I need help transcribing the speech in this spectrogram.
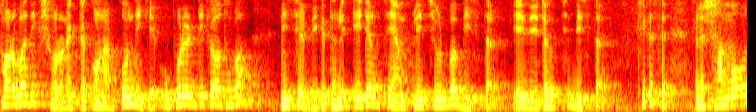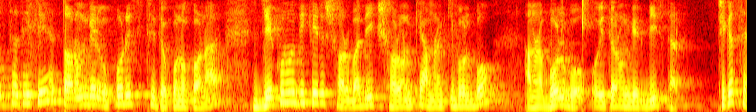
সর্বাধিক স্মরণ একটা কণার কোন দিকে? উপরের দিকে অথবা নিচের দিকে। তাহলে এটা হচ্ছে অ্যাম্পলিচিউড বা বিস্তার। এই যে এটা হচ্ছে বিস্তার, ঠিক আছে? তাহলে সাম্য অবস্থা থেকে তরঙ্গের উপরিস্থিত কোনো কণার যে কোনো দিকের সর্বাধিক স্মরণকে আমরা কি বলব? আমরা বলব ওই তরঙ্গের বিস্তার, ঠিক আছে?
